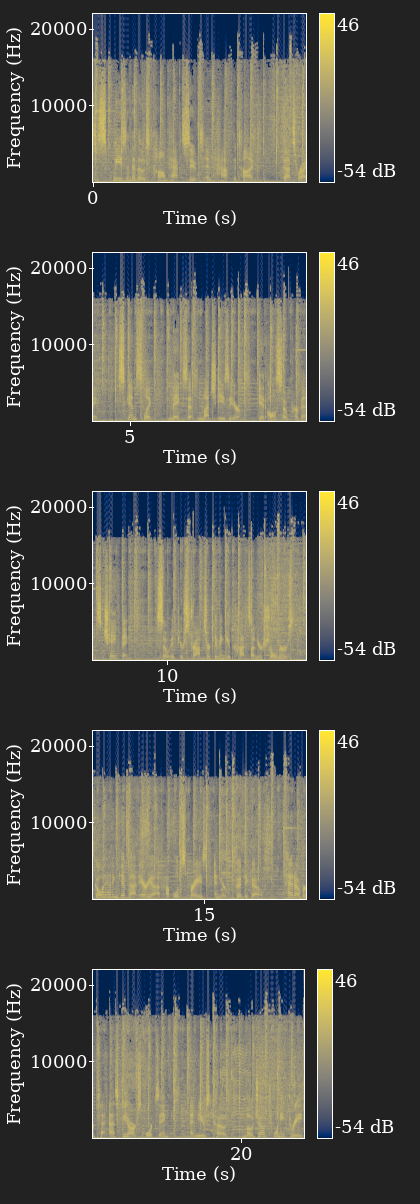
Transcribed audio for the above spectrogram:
to squeeze into those compact suits in half the time. That's right, Skin Slick makes it much easier. It also prevents chafing. So if your straps are giving you cuts on your shoulders, go ahead and give that area a couple of sprays and you're good to go. Head over to SBR Sports Inc. and use code MOJO23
